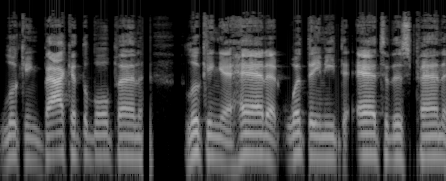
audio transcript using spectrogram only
looking back at the bullpen, looking ahead at what they need to add to this pen,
